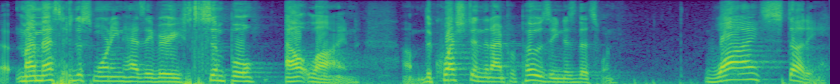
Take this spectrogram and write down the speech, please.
Uh, my message this morning has a very simple outline. Um, the question that I'm proposing is this one Why study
